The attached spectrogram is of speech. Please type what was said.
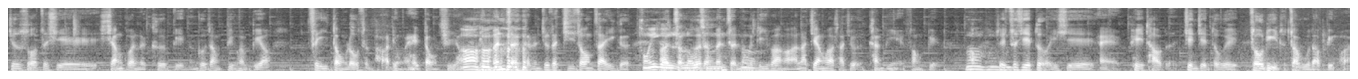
就是说这些相关的科别能够让病患不要这一栋楼层跑到另外一栋去啊，你门诊可能就在集中在一个 同一个整合的门诊那个地方啊，那这样的话他就看病也方便。哦，所以这些都有一些诶、欸、配套的，渐渐都会周率的照顾到病患。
